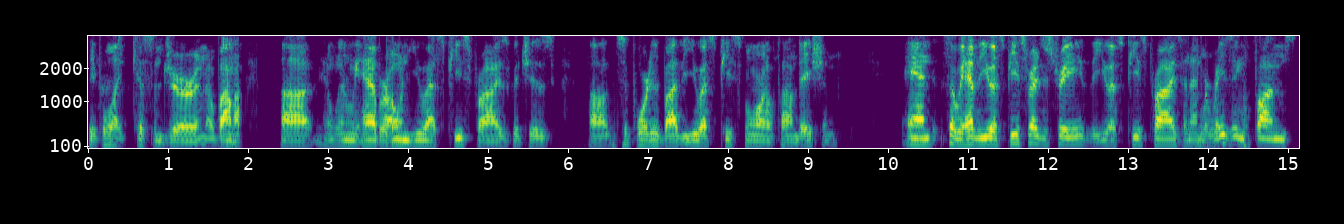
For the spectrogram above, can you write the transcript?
People right. like Kissinger and Obama. Uh, and when we have our own U.S. Peace Prize, which is uh, supported by the U.S. Peace Memorial Foundation. And so we have the U.S. Peace Registry, the U.S. Peace Prize, and then we're raising funds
